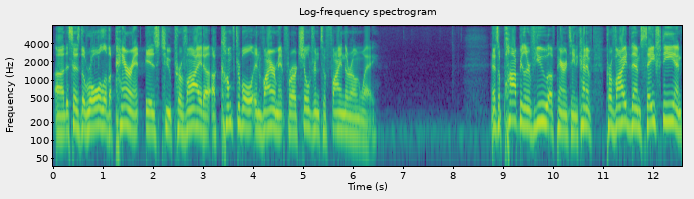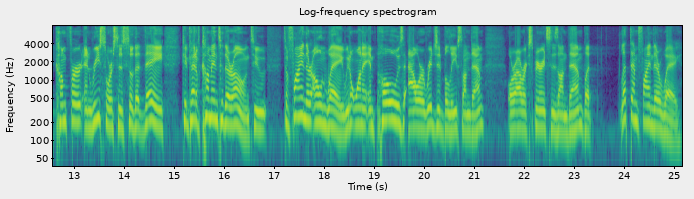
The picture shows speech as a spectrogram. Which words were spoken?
uh, that says the role of a parent is to provide a, a comfortable environment for our children to find their own way. It's a popular view of parenting to kind of provide them safety and comfort and resources so that they can kind of come into their own, to, to find their own way. We don't want to impose our rigid beliefs on them or our experiences on them, but let them find their way.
